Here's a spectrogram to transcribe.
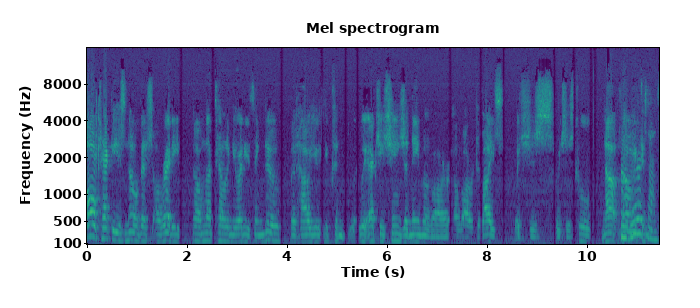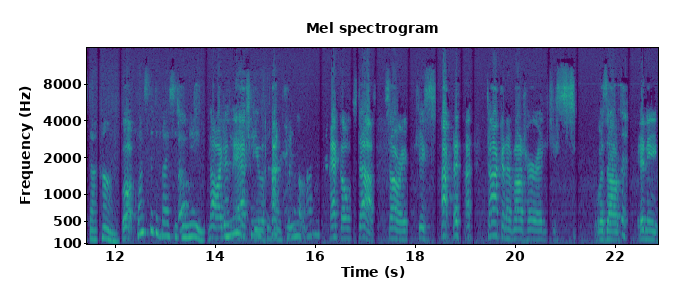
all techies know this already. So I'm not telling you anything new, but how you, you can we actually changed the name of our of our device, which is which is cool. Now From now we can, Veritas.com. well Once the device is renamed, no, I didn't you ask you. device name automatically? Echo, stop. Sorry, she's talking about her and she's without any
